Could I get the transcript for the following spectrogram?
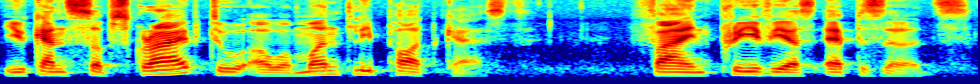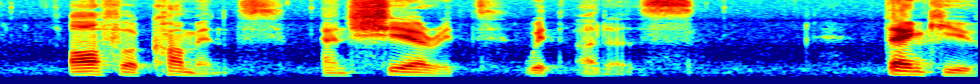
you can subscribe to our monthly podcast, find previous episodes, offer comments, and share it with others. Thank you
